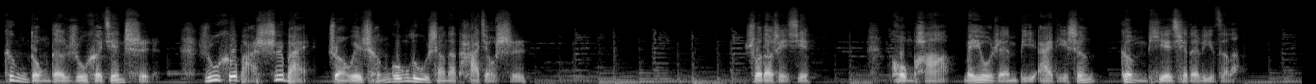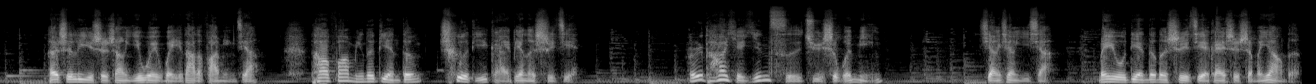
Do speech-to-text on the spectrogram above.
更懂得如何坚持，如何把失败转为成功路上的踏脚石。说到这些，恐怕没有人比爱迪生。更贴切的例子了，他是历史上一位伟大的发明家，他发明的电灯彻底改变了世界，而他也因此举世闻名。想象一下，没有电灯的世界该是什么样的？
